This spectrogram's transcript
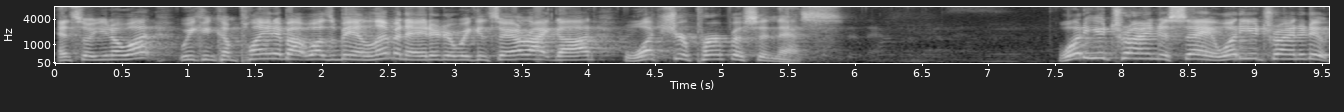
And so, you know what? We can complain about what's being eliminated, or we can say, All right, God, what's your purpose in this? What are you trying to say? What are you trying to do?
